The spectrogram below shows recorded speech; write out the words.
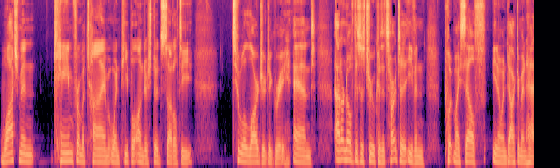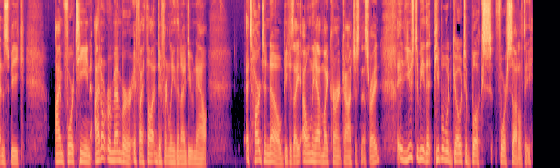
Watchmen came from a time when people understood subtlety to a larger degree. And I don't know if this is true because it's hard to even put myself, you know, in Dr. Manhattan speak. I'm 14. I don't remember if I thought differently than I do now. It's hard to know because I only have my current consciousness, right? It used to be that people would go to books for subtlety.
